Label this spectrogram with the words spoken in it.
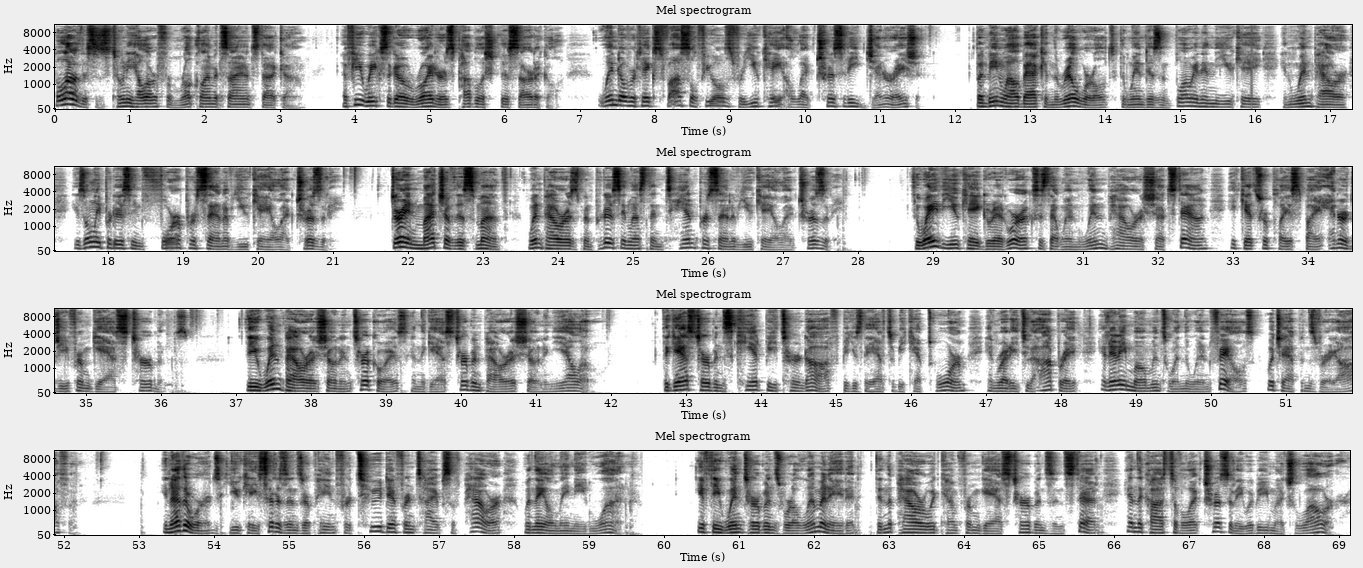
Hello, this is Tony Heller from RealClimateScience.com. A few weeks ago, Reuters published this article Wind overtakes fossil fuels for UK electricity generation. But meanwhile, back in the real world, the wind isn't blowing in the UK, and wind power is only producing 4% of UK electricity. During much of this month, wind power has been producing less than 10% of UK electricity. The way the UK grid works is that when wind power shuts down, it gets replaced by energy from gas turbines. The wind power is shown in turquoise, and the gas turbine power is shown in yellow. The gas turbines can't be turned off because they have to be kept warm and ready to operate at any moment when the wind fails, which happens very often. In other words, UK citizens are paying for two different types of power when they only need one. If the wind turbines were eliminated, then the power would come from gas turbines instead, and the cost of electricity would be much lower.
